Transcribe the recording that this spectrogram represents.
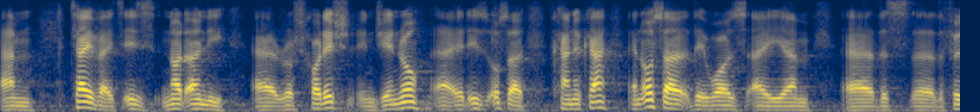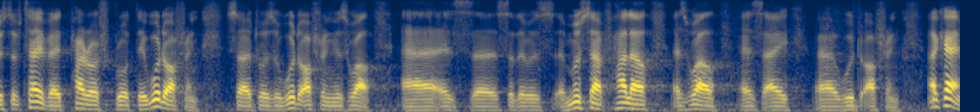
um, is not only uh, Rosh Chodesh in general, uh, it is also Chanukah, and also there was a um, uh, this uh, the first of Tevet. Parosh brought their wood offering, so it was a wood offering as well. Uh, as uh, so there was a Musaf Hallel as well as a wood offering. Okay,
